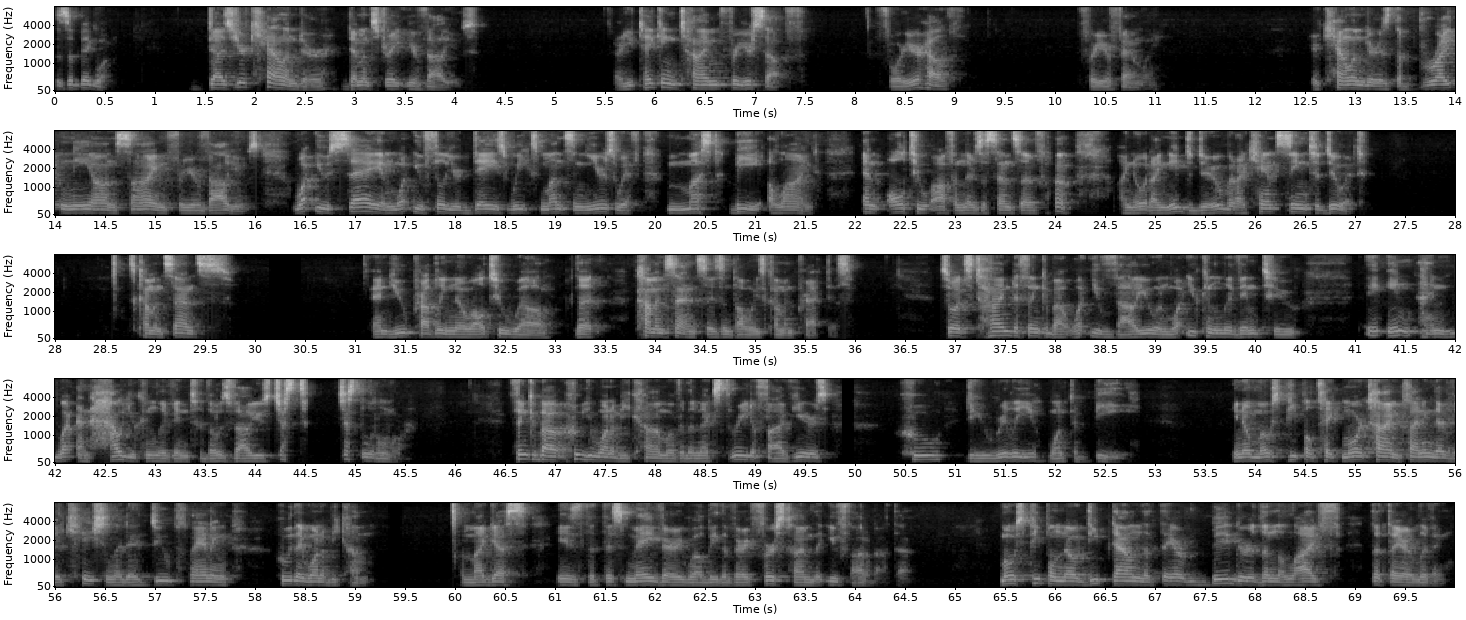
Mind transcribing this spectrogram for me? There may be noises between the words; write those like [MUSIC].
is a big one. Does your calendar demonstrate your values? Are you taking time for yourself, for your health, for your family? Your calendar is the bright neon sign for your values. What you say and what you fill your days, weeks, months, and years with must be aligned. And all too often, there's a sense of, huh, I know what I need to do, but I can't seem to do it. It's common sense. And you probably know all too well that common sense isn't always common practice. So it's time to think about what you value and what you can live into in and what and how you can live into those values just just a little more. Think about who you want to become over the next 3 to 5 years. Who do you really want to be? You know, most people take more time planning their vacation than they do planning who they want to become. And my guess is that this may very well be the very first time that you've thought about that. Most people know deep down that they are bigger than the life that they are living.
